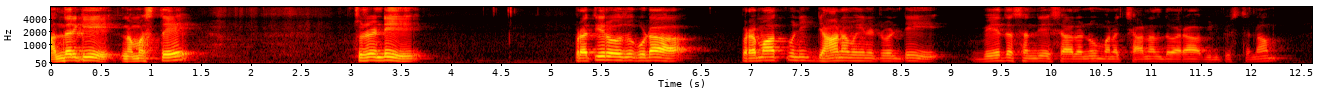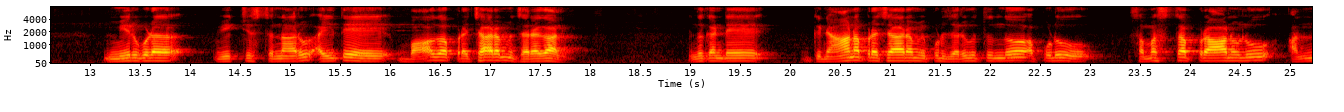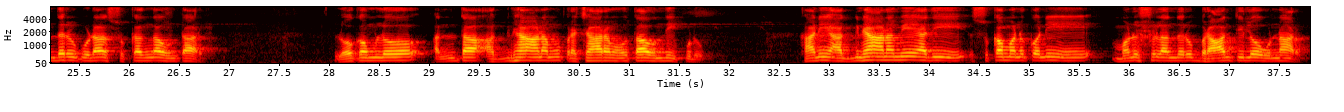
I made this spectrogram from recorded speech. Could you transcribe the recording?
అందరికీ నమస్తే. చూడండి ప్రతిరోజు కూడా పరమాత్ముని జ్ఞానమైనటువంటి వేద సందేశాలను మన ఛానల్ ద్వారా వినిపిస్తున్నాం. మీరు కూడా వీక్షిస్తున్నారు. అయితే బాగా ప్రచారం జరగాలి. ఎందుకంటే జ్ఞాన ప్రచారం ఎప్పుడు జరుగుతుందో అప్పుడు సమస్త ప్రాణులు అందరూ కూడా సుఖంగా ఉంటారు. లోకంలో అంత అజ్ఞానము ప్రచారం అవుతూ ఉంది ఇప్పుడు. కానీ అజ్ఞానమే అది సుఖం అనుకొని మనుషులందరూ భ్రాంతిలో ఉన్నారు.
